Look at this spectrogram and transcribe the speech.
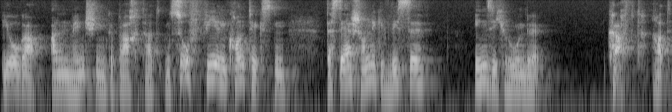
Yoga an Menschen gebracht hat und so vielen Kontexten, dass der schon eine gewisse in sich ruhende Kraft hat,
